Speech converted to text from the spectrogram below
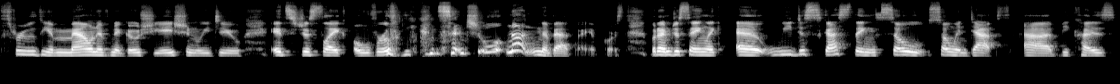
through the amount of negotiation we do it's just like overly consensual. Not in a bad way of course but i'm just saying like uh, we discuss things so so in depth uh, because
